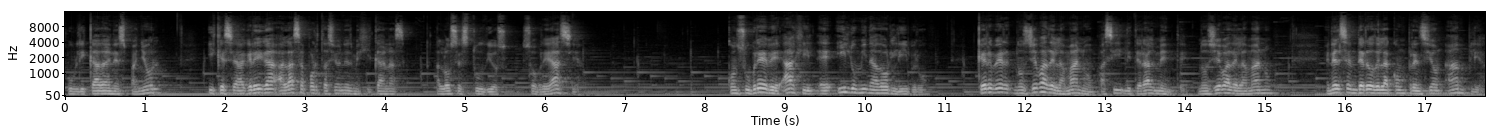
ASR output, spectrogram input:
publicada en español y que se agrega a las aportaciones mexicanas a los estudios sobre Asia. Con su breve, ágil e iluminador libro, Kerber nos lleva de la mano, así literalmente, nos lleva de la mano en el sendero de la comprensión amplia,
